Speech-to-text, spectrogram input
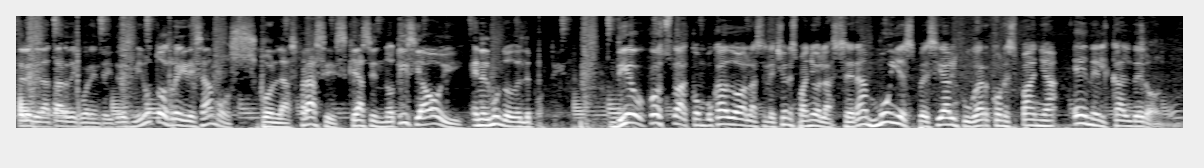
Tres de la la tarde, 43 minutos. Regresamos con las frases que hacen noticia hoy en el mundo del deporte. Diego Costa convocado a la selección española. Será muy especial jugar con España en el Calderón.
